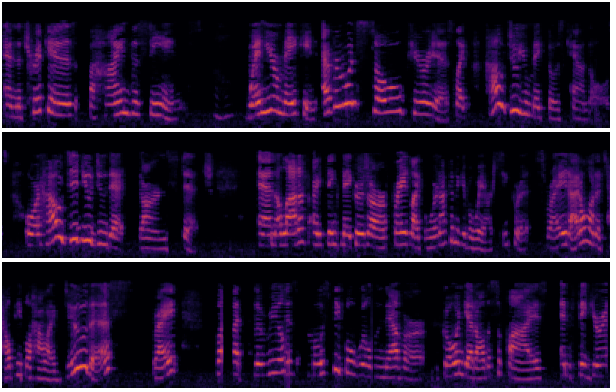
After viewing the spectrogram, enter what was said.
and the trick is behind the scenes. When you're making, everyone's so curious, like, how do you make those candles? Or how did you do that yarn stitch? And a lot of, I think, makers are afraid, like, we're not going to give away our secrets, right? I don't want to tell people how I do this, right? But, but the real is most people will never go and get all the supplies and figure it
